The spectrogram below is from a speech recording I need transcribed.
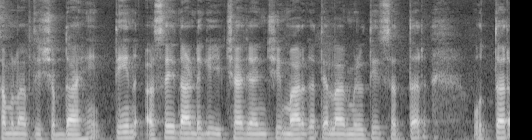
समानार्थी शब्द आहे. तीन असे दांडगी इच्छा ज्यांची मार्ग त्याला मिळती सत्तर. उत्तर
